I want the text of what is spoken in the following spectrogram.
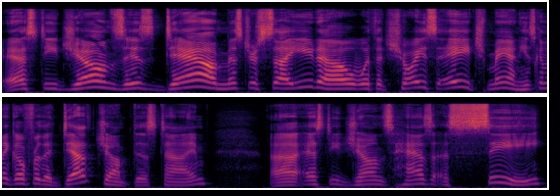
SD Jones is down. Mr. Saito with a choice H. Man, he's gonna go for the death jump this time. Uh, SD Jones has a C.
